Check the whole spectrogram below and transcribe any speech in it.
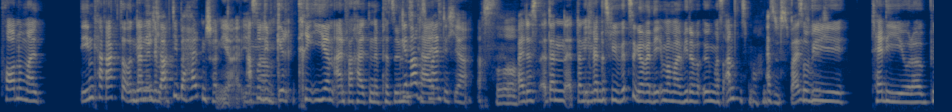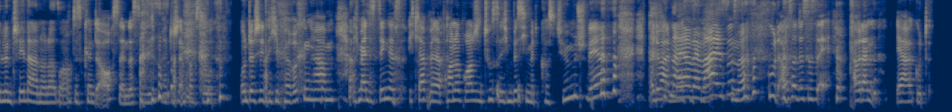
Porno mal den Charakter und nee, dann nee, in ich glaube, die behalten schon ihr. Ach so, die kreieren einfach halt eine Persönlichkeit. Genau, das meinte ich, ja. Ach so. Weil das dann, dann Ich fände das viel witziger, wenn die immer mal wieder irgendwas anderes machen. also das weiß so ich nicht. wie Teddy oder Bülent Ceylan oder so. Das könnte auch sein, dass sie sich praktisch einfach so unterschiedliche Perücken haben. Ich meine, das Ding ist, ich glaube, in der Pornobranche tust du dich ein bisschen mit Kostümen schwer. Weil du halt Naja, wer weiß, ne? Gut, außer das ist, aber dann, ja, gut.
